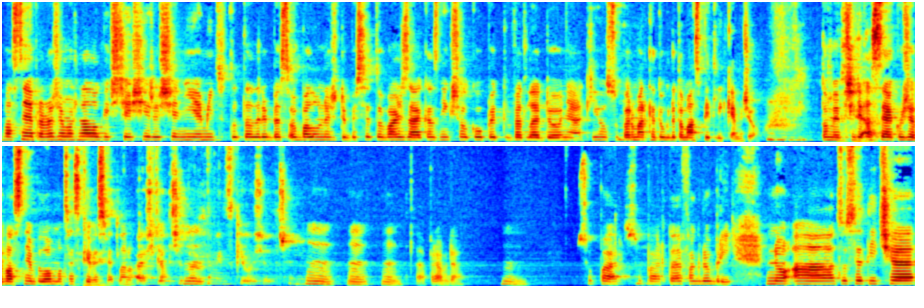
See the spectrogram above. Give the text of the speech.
Vlastně je pravda, že možná logičtější řešení je mít to tady bez obalu, než kdyby si to váš zákazník šel koupit vedle do nějakého supermarketu, kde to má s pitlíkem, že? Mm-hmm. To mi přijde asi jako, že vlastně bylo moc hezky vysvětleno. A ještě třeba hmm. chemicky ošetření. Hmm, hmm, hmm, to je pravda. Hmm. Super, super, to je fakt dobrý. No a co se týče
